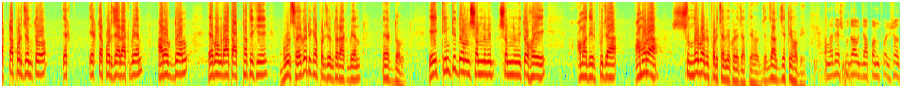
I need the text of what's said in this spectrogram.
আটটা পর্যন্ত এক একটা পর্যায়ে রাখবেন আরেক দল এবং রাত আটটা থেকে ভোর ছয় ঘটিকা পর্যন্ত রাখবেন এক দল। এই তিনটি দল সন্নিহিত হয়ে আমাদের পূজা আমরা সুন্দরভাবে পরিচালিত করে যেতে হবে যেতে হবে। বাংলাদেশ পূজা উদযাপন পরিষদ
